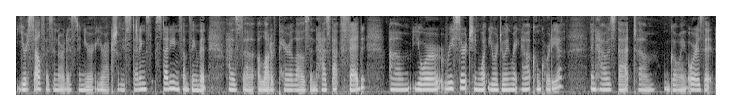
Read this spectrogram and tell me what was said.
yourself as an artist and you're you're actually studying studying something that has uh, a lot of parallels and has that fed um, your research and what you're doing right now at Concordia? And how is that um, going? Or is it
